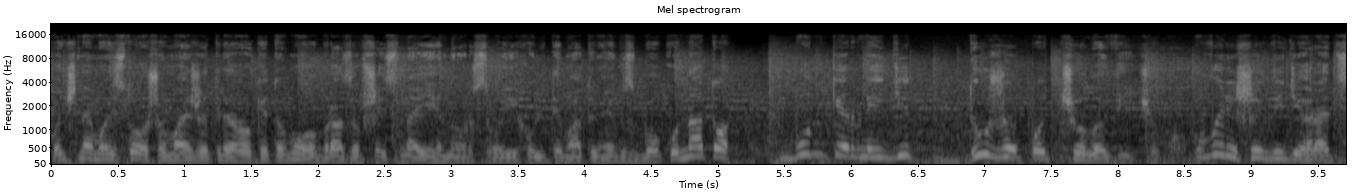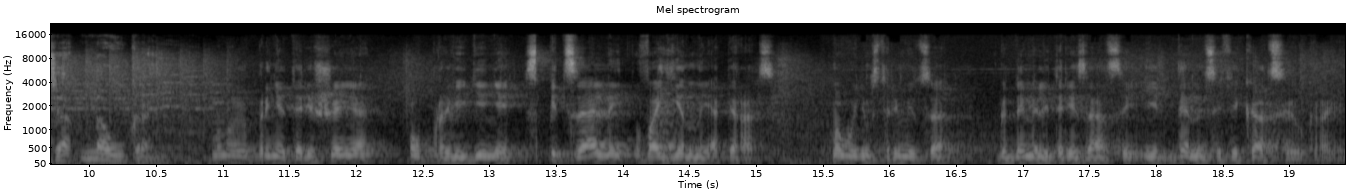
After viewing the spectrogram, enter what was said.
Почнемо із того, що майже три роки тому, образившись на ігнор своїх ультиматумів з боку НАТО, бункерний дід дуже по-чоловічому вирішив відігратися на Україні. мною принято решение о проведении специальной военной операции. Мы будем стремиться к демилитаризации и денацификации Украины.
